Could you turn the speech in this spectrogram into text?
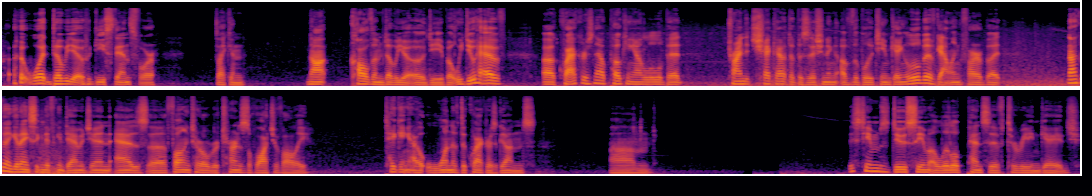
what WOD stands for, so I can not call them WOD. But we do have uh, Quackers now poking out a little bit, trying to check out the positioning of the blue team, getting a little bit of Gatling fire, but not going to get any significant damage in as uh, Falling Turtle returns the Watch Volley, taking out one of the Quacker's guns. Um, these teams do seem a little pensive to re-engage.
